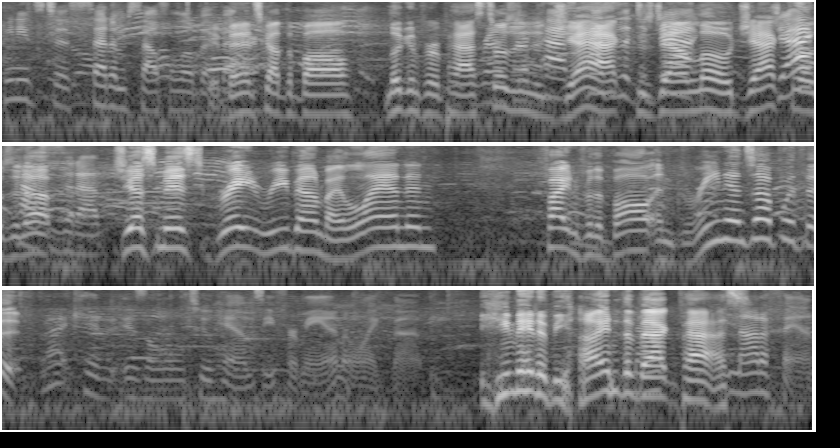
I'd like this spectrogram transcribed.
he needs to set himself a little bit Okay. Bennett's got the ball, looking for a pass, Runs throws it into pass, Jack, it who's down low. Jack, Jack throws it up. it up. Just missed. Great rebound by Landon. Fighting for the ball, and Green ends up with it. Kid is a little too handsy for me. I don't like that. He made a behind the back pass. Not a fan.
